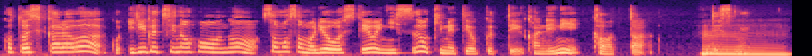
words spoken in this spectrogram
今年からはこう入り口の方のそもそも漁をして良い日数を決めておくっていう管理に変わった。ですねね。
